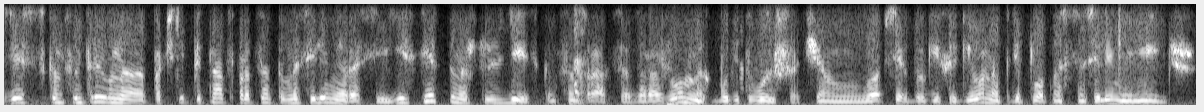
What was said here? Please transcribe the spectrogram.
Здесь сконцентрировано почти 15% населения России. Естественно, что здесь концентрация зараженных будет выше, чем во всех других регионах, где плотность населения меньше.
